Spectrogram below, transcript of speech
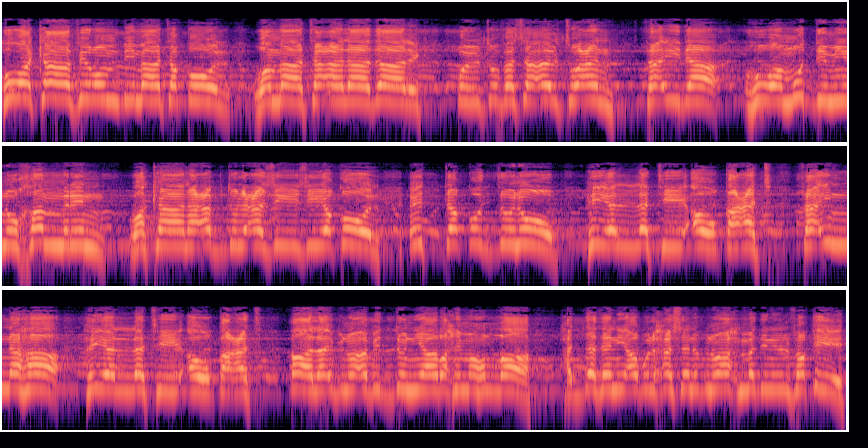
هو كافر بما تقول ومات على ذلك. قلت فسألت عنه فإذا هو مدمن خمر وكان عبد العزيز يقول اتقوا الذنوب هي التي أوقعت. فإنها هي التي أوقعت. قال ابن أبي الدنيا رحمه الله حدثني أبو الحسن بن أحمد الفقيه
